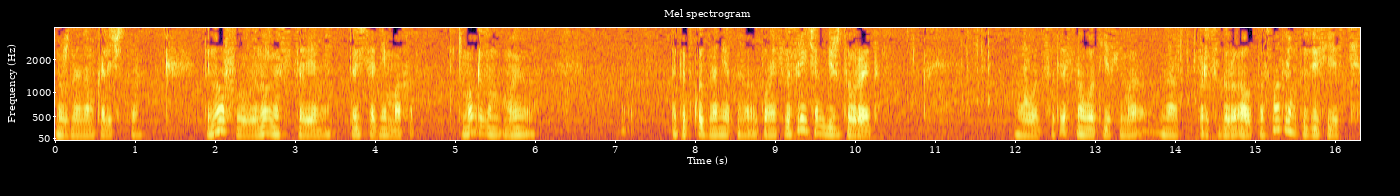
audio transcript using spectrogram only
нужное нам количество пинов в нужное состояние, то есть одним махом. Таким образом, мы этот код заметно выполняется быстрее, чем Digital Write. Вот, соответственно, вот если мы на процедуру out посмотрим, то здесь есть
